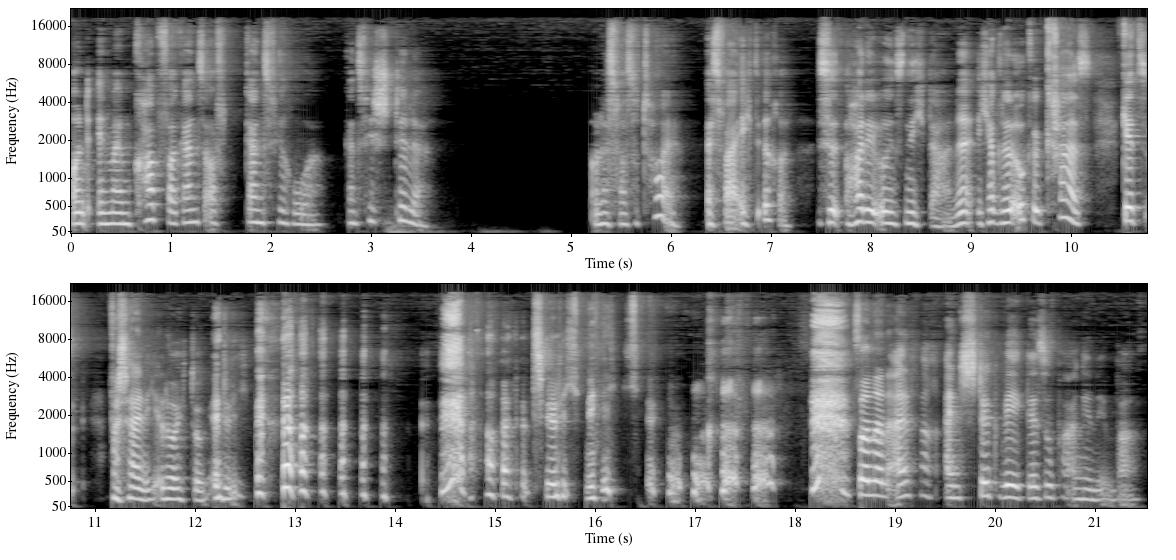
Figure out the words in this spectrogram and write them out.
Und in meinem Kopf war ganz oft ganz viel Ruhe, ganz viel Stille. Und das war so toll. Es war echt irre. Es ist heute übrigens nicht da. Ne? Ich habe gedacht, okay, krass, jetzt wahrscheinlich Erleuchtung, endlich. Aber natürlich nicht. Sondern einfach ein Stück Weg, der super angenehm war.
